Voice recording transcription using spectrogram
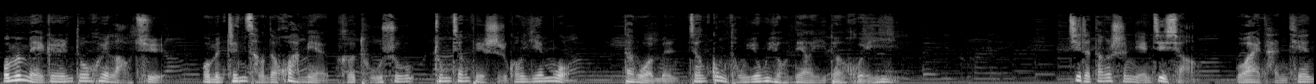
我们每个人都会老去，我们珍藏的画面和图书终将被时光淹没，但我们将共同拥有那样一段回忆。记得当时年纪小，我爱谈天，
